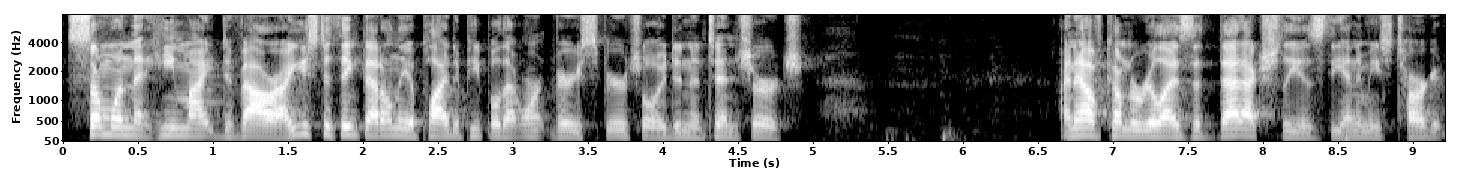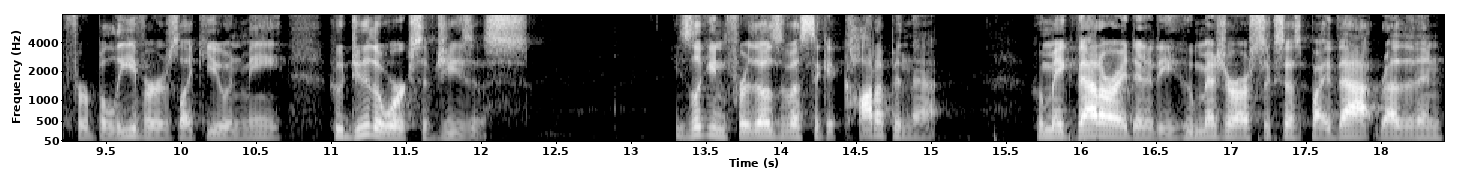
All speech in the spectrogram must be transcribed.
someone that he might devour. I used to think that only applied to people that weren't very spiritual who didn't attend church. I now have come to realize that that actually is the enemy's target for believers like you and me who do the works of Jesus. He's looking for those of us that get caught up in that, who make that our identity, who measure our success by that rather than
